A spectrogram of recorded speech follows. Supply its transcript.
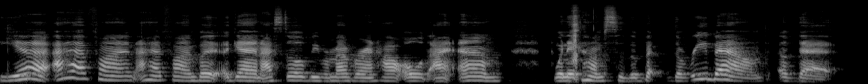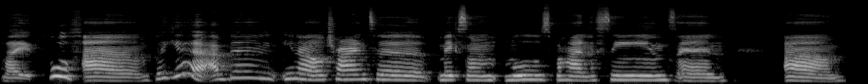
yeah, I had fun. I had fun, but again, I still be remembering how old I am when it comes to the the rebound of that. Like, whew. um, but yeah, I've been, you know, trying to make some moves behind the scenes and um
